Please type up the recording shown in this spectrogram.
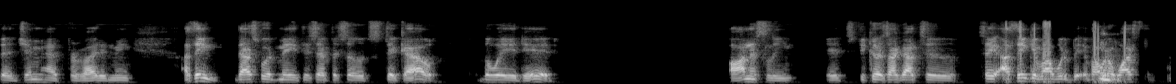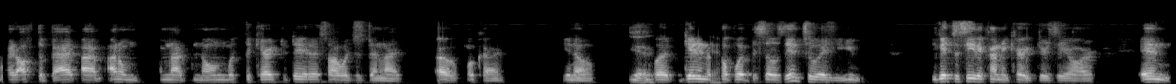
that Jim had provided me. I think that's what made this episode stick out the way it did. Honestly, it's because I got to say. I think if I would have if I would have watched it right off the bat, I, I don't I'm not known with the character data, so I would just been like, oh okay, you know. Yeah. But getting a Yeah. couple episodes into it, you you get to see the kind of characters they are. And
